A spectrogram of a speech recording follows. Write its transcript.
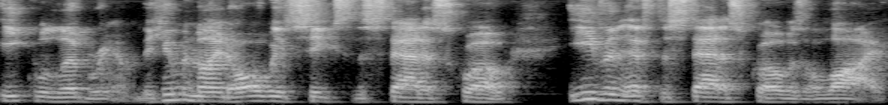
equilibrium. The human mind always seeks the status quo, even if the status quo is a lie.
